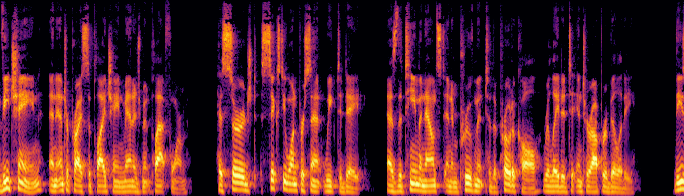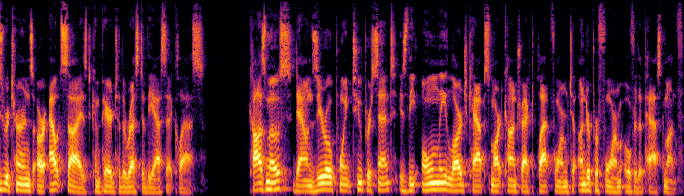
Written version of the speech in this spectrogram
VeChain, an enterprise supply chain management platform, has surged 61% week to date, as the team announced an improvement to the protocol related to interoperability. These returns are outsized compared to the rest of the asset class. Cosmos, down 0.2%, is the only large cap smart contract platform to underperform over the past month.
